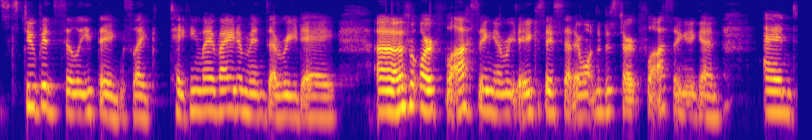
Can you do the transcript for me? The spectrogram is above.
stupid silly things like taking my vitamins every day um, or flossing every day because i said i wanted to start flossing again and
